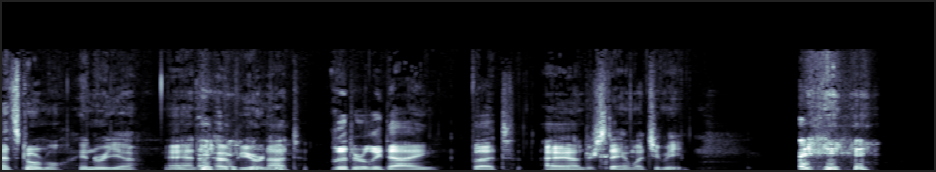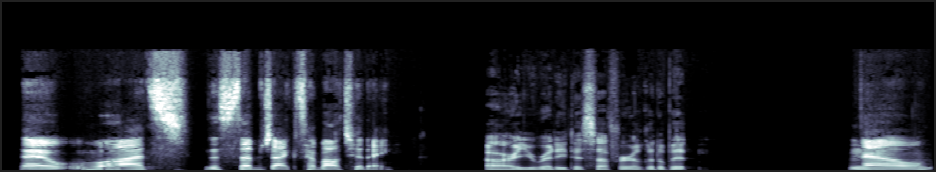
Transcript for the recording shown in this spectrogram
that's normal in Rio, and I hope you're not literally dying, but I understand what you mean. so, what's the subject about today? Are you ready to suffer a little bit? No.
